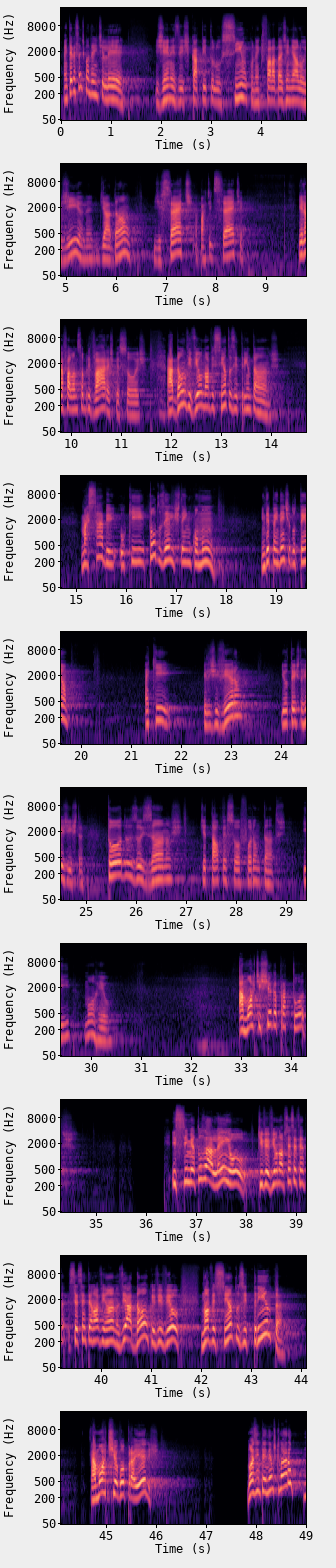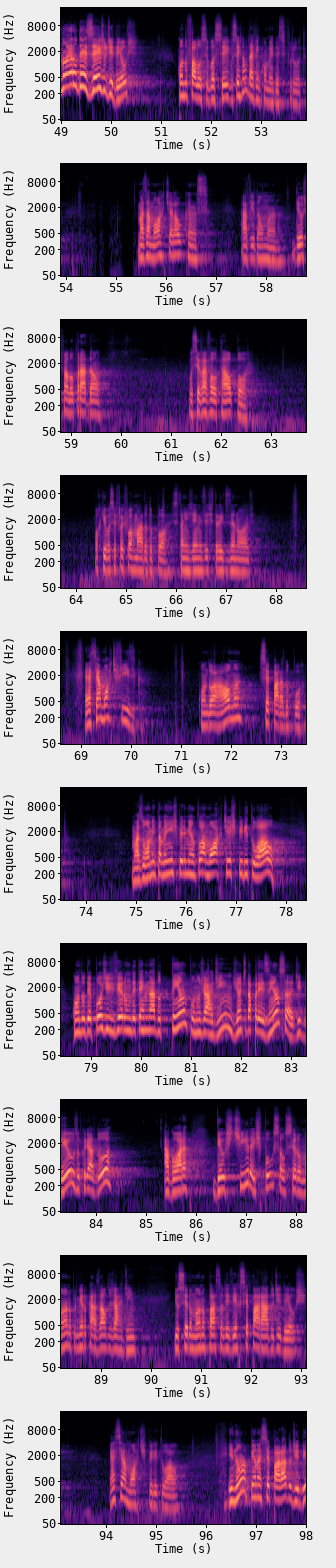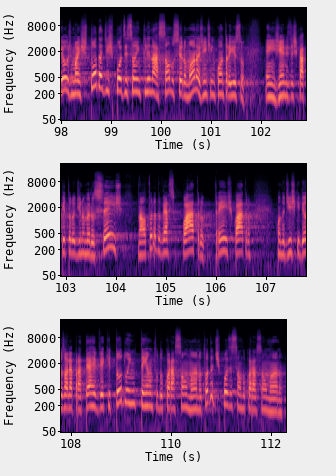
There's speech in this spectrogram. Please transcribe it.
É interessante quando a gente lê Gênesis capítulo 5, né, que fala da genealogia né, de Adão, de Sete, a partir de Sete. E ele vai falando sobre várias pessoas. Adão viveu 930 anos. Mas sabe o que todos eles têm em comum, independente do tempo? É que eles viveram, e o texto registra, todos os anos de tal pessoa foram tantos, e morreu. A morte chega para todos. E se Metusalém, ou, que viveu 969 anos, e Adão, que viveu 930, a morte chegou para eles, nós entendemos que não era, não era o desejo de Deus quando falou: se vocês, vocês não devem comer desse fruto. Mas a morte, ela alcança a vida humana. Deus falou para Adão: você vai voltar ao pó porque você foi formado do pó. Está em Gênesis 3,19. Essa é a morte física, quando a alma separa do corpo. Mas o homem também experimentou a morte espiritual, quando depois de viver um determinado tempo no jardim, diante da presença de Deus, o Criador, agora Deus tira, expulsa o ser humano, o primeiro casal do jardim, e o ser humano passa a viver separado de Deus. Essa é a morte espiritual. E não apenas separado de Deus, mas toda a disposição e inclinação do ser humano, a gente encontra isso em Gênesis capítulo de número 6, na altura do verso 4, 3, 4, quando diz que Deus olha para a terra e vê que todo o intento do coração humano, toda a disposição do coração humano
